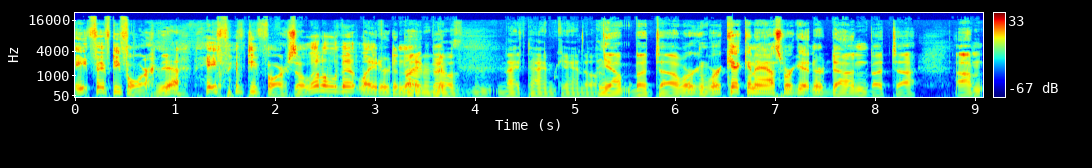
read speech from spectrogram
eight fifty four. Yeah. eight fifty four. So a little bit later tonight, Burning but those nighttime candles. yeah, but uh, we're we're kicking ass. We're getting her done. But uh, um,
